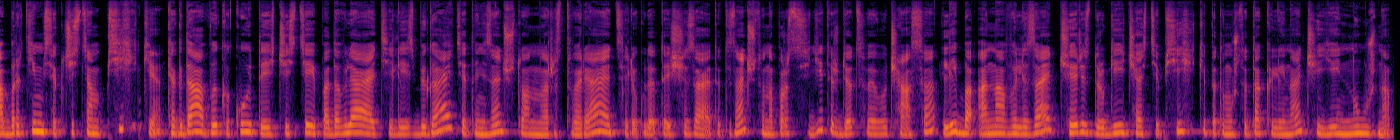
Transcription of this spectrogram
обратимся к частям психики. Когда вы какую-то из частей подавляете или избегаете, это не значит, что она растворяется или куда-то исчезает. Это значит, что она просто сидит и ждет своего часа. Либо она вылезает через другие части психики, потому что так или иначе ей нужно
